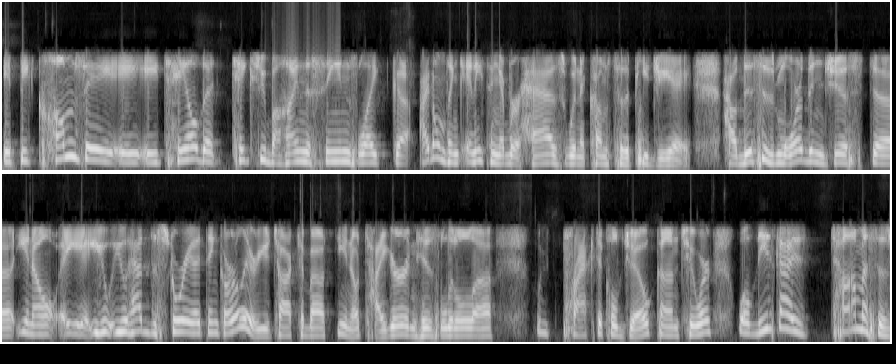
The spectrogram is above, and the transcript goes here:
it becomes a, a, a tale that takes you behind the scenes like uh, I don't think anything ever has when it comes to the PGA. How this is more than just uh, you know you you had the story I think earlier. You talked about you know Tiger and his little uh, practical joke on tour. Well, these guys Thomas is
